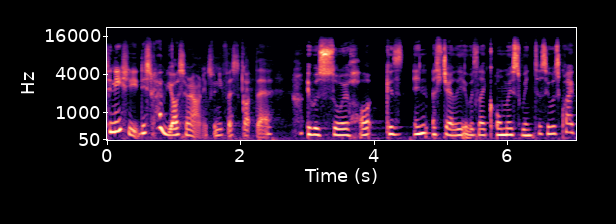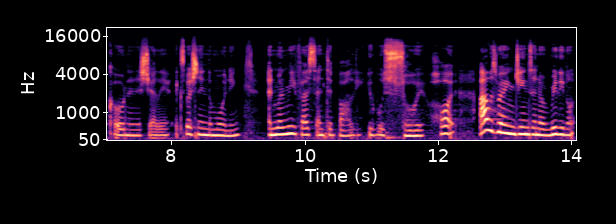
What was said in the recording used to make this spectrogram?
Tanishi, describe your surroundings when you first got there. It was so hot because in Australia it was like almost winter, so it was quite cold in Australia, especially in the morning. And when we first entered Bali, it was so hot. I was wearing jeans and a really long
